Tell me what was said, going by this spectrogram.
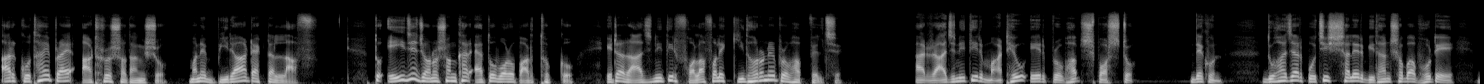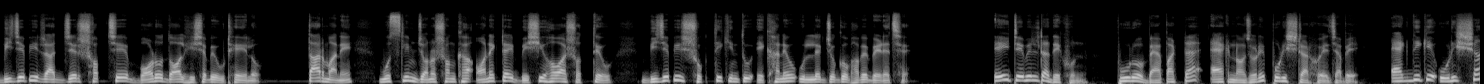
আর কোথায় প্রায় আঠেরো শতাংশ মানে বিরাট একটা লাফ। তো এই যে জনসংখ্যার এত বড় পার্থক্য, এটা রাজনীতির ফলাফলে কী ধরনের প্রভাব ফেলছে? আর রাজনীতির মাঠেও এর প্রভাব স্পষ্ট। দেখুন, দুহাজার পঁচিশ সালের বিধানসভা ভোটে বিজেপির রাজ্যের সবচেয়ে বড় দল হিসেবে উঠে এলো। তার মানে মুসলিম জনসংখ্যা অনেকটাই বেশি হওয়া সত্ত্বেও বিজেপির শক্তি কিন্তু এখানেও উল্লেখযোগ্যভাবে বেড়েছে। এই টেবিলটা দেখুন, পুরো ব্যাপারটা এক নজরে পরিষ্কার হয়ে যাবে। একদিকে উড়িষ্যা,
